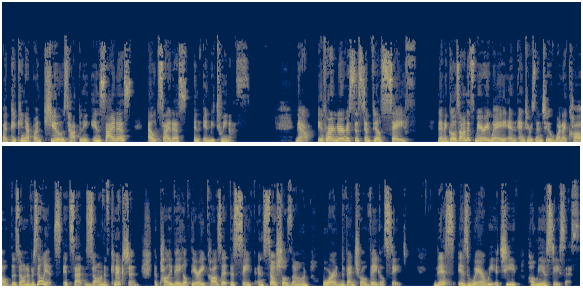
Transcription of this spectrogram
by picking up on cues happening inside us, outside us, and in between us. Now, if our nervous system feels safe, then it goes on its merry way and enters into what I call the zone of resilience. It's that zone of connection. The polyvagal theory calls it the safe and social zone or the ventral vagal state. This is where we achieve homeostasis,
